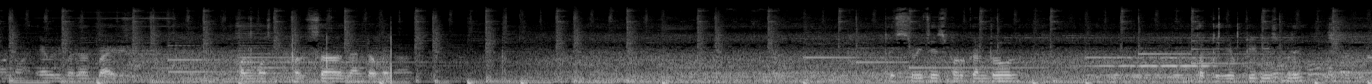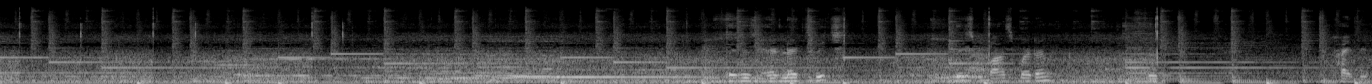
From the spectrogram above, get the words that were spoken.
on every Bajaj bike almost Pulsars and Dominar the switch is for control the TFT display this is headlight switch this pass button high beam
